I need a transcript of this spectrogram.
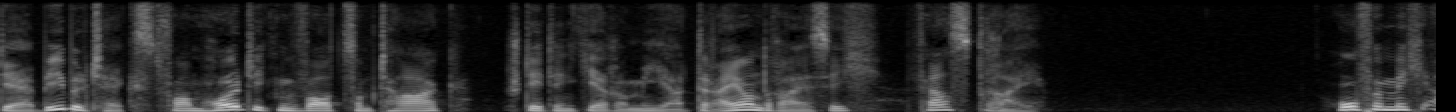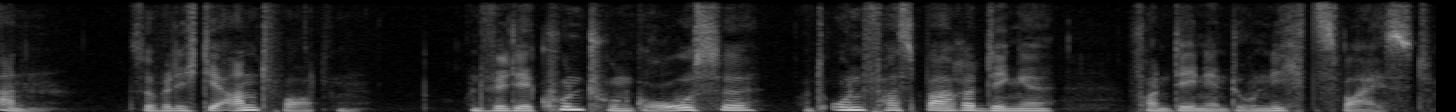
Der Bibeltext vom heutigen Wort zum Tag steht in Jeremia 33, Vers 3. Rufe mich an, so will ich dir antworten und will dir kundtun große und unfassbare Dinge, von denen du nichts weißt.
